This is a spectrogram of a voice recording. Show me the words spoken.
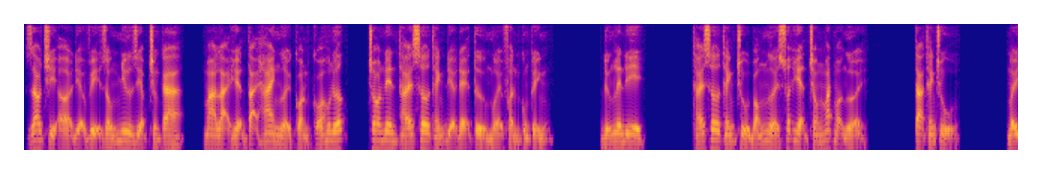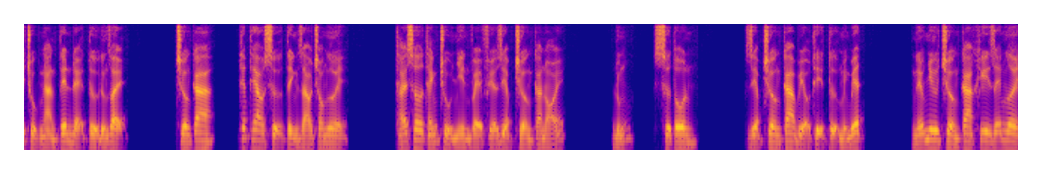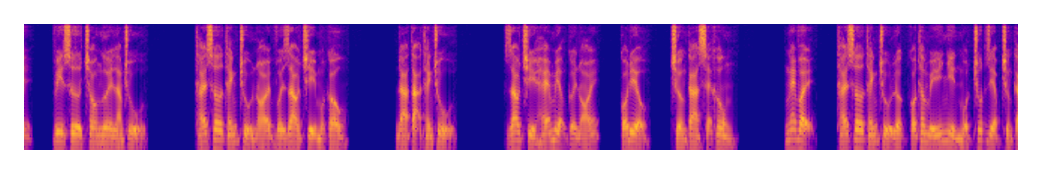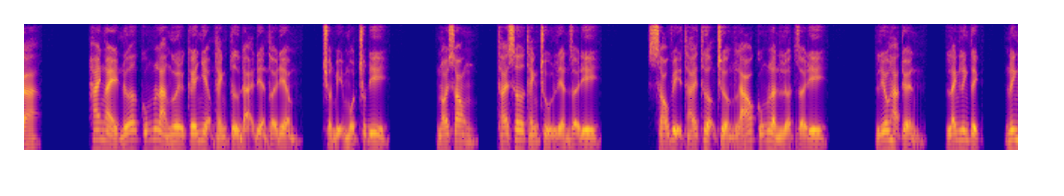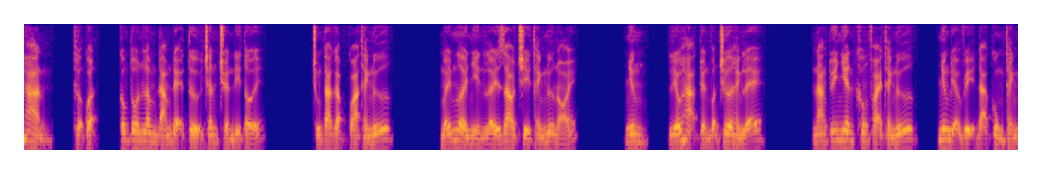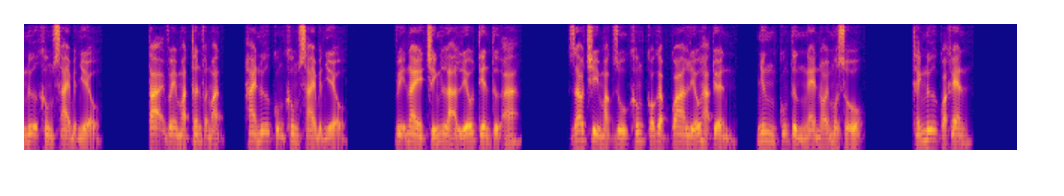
Giao chỉ ở địa vị giống như Diệp Trường ca, mà lại hiện tại hai người còn có hôn ước, cho nên Thái Sơ Thánh địa đệ tử mười phần cung kính. Đứng lên đi. Thái Sơ Thánh chủ bóng người xuất hiện trong mắt mọi người. Tạ Thánh chủ. Mấy chục ngàn tên đệ tử đứng dậy. Trường ca, tiếp theo sự tình giao cho ngươi. Thái Sơ Thánh chủ nhìn về phía Diệp Trường ca nói. Đúng, sư tôn. Diệp Trường ca biểu thị tự mình biết. Nếu như trường ca khi dễ ngươi, vi sư cho ngươi làm chủ. Thái Sơ Thánh chủ nói với Giao Chỉ một câu. đa tạ Thánh chủ. Giao Chỉ hé miệng cười nói, có điều, trường ca sẽ không. Nghe vậy, Thái Sơ Thánh chủ lực có thâm ý nhìn một chút Diệp Trường ca. Hai ngày nữa cũng là ngươi kế nhiệm Thánh tử đại điện thời điểm, chuẩn bị một chút đi. Nói xong, Thái Sơ Thánh chủ liền rời đi. Sáu vị Thái Thượng trưởng lão cũng lần lượt rời đi. Liêu Hạ Tuyền, Lãnh Linh Tịch, Ninh Hàn, Thượng Quận, Công Tôn Lâm đám đệ tử chân truyền đi tới. Chúng ta gặp qua Thánh Nữ. Mấy người nhìn lấy giao chỉ Thánh Nữ nói. Nhưng, Liêu Hạ Tuyền vẫn chưa hành lễ. Nàng tuy nhiên không phải thánh nữ, nhưng địa vị đã cùng thánh nữ không sai biệt nhiều. Tại về mặt thân phận mặt, hai nữ cũng không sai biệt nhiều. Vị này chính là Liễu Tiên Tử A. Giao chỉ mặc dù không có gặp qua Liễu Hạ Tuyền, nhưng cũng từng nghe nói một số. Thánh nữ quá khen.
